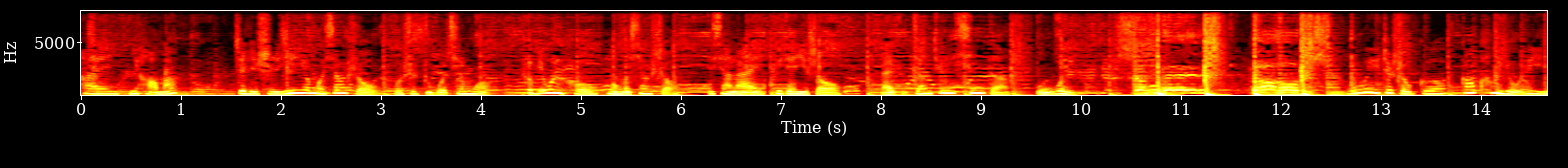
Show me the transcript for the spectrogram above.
嗨，你好吗？这里是音乐莫相守，我是主播阡陌，特别问候默默相守。接下来推荐一首来自张君新的《无畏》。《无畏》这首歌高亢有力，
